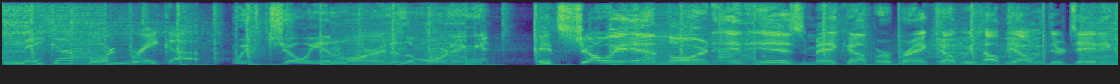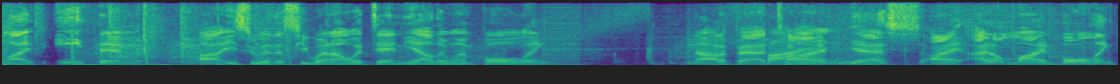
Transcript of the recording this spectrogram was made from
Makeup or breakup. With Joey and Lauren in the morning. It's Joey and Lauren. It is makeup or breakup. We help you out with your dating life. Ethan, uh, he's with us. He went out with Danielle. They went bowling. Not a bad Fun. time. Yes, I, I don't mind bowling.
